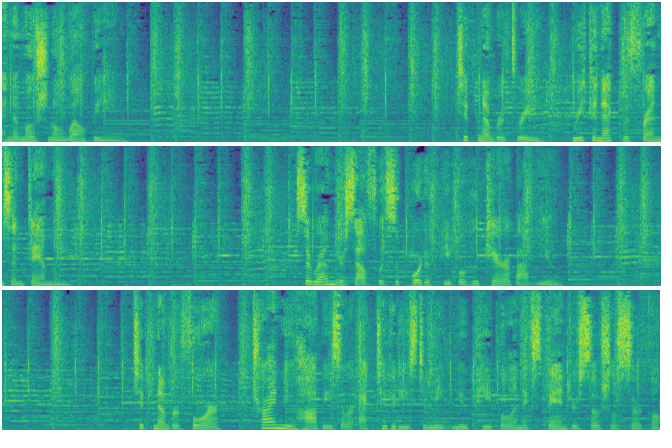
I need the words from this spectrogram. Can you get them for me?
and emotional well being. Tip number 3 Reconnect with friends and family. Surround yourself with supportive people who care about you. Tip number 4 Try new hobbies or activities to meet new people and expand your social circle.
